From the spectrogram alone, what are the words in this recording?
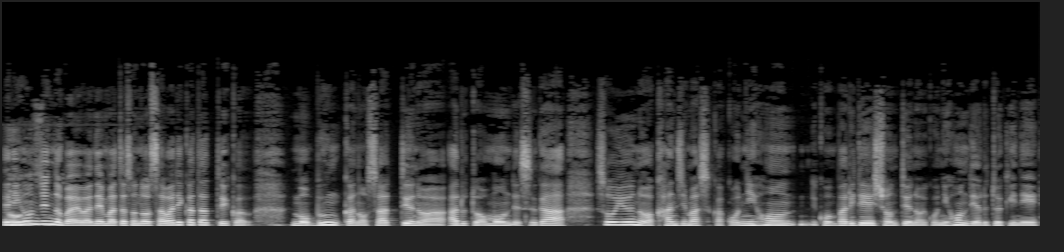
で日本人の場合はね、またその触り方っていうか、もう文化の差っていうのはあるとは思うんですが、そういうのは感じますか？こう、日本、こう、バリデーションっていうのをこう、日本でやるときに、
